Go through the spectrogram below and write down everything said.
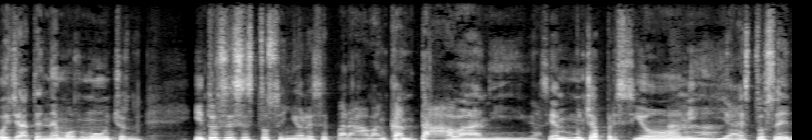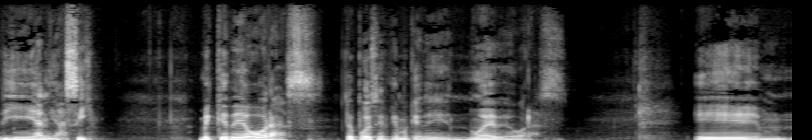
pues ya tenemos muchos. Y entonces estos señores se paraban, cantaban y hacían mucha presión y ya estos cedían y así. Me quedé horas te puedo decir que me quedé nueve horas. Em,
